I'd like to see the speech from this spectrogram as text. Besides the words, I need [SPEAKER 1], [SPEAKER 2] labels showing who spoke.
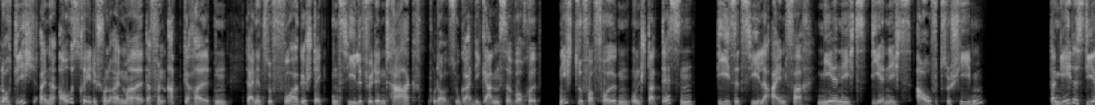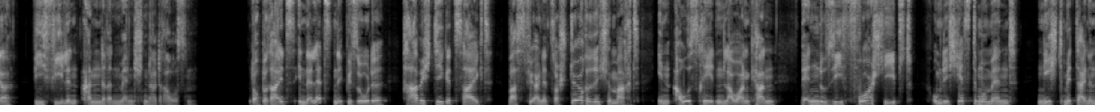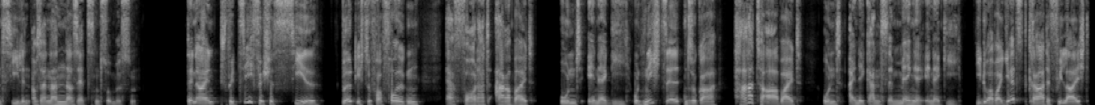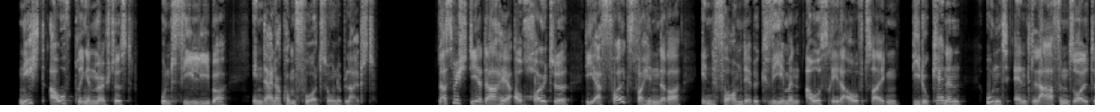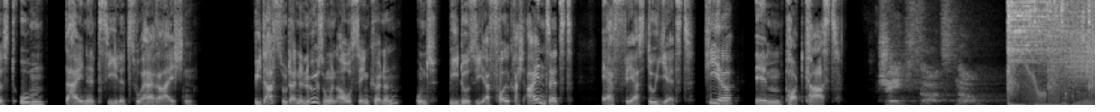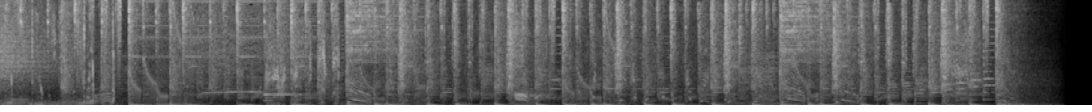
[SPEAKER 1] Hat auch dich eine Ausrede schon einmal davon abgehalten, deine zuvor gesteckten Ziele für den Tag oder sogar die ganze Woche nicht zu verfolgen und stattdessen diese Ziele einfach mir nichts, dir nichts aufzuschieben? Dann geht es dir wie vielen anderen Menschen da draußen. Doch bereits in der letzten Episode habe ich dir gezeigt, was für eine zerstörerische Macht in Ausreden lauern kann, wenn du sie vorschiebst, um dich jetzt im Moment nicht mit deinen Zielen auseinandersetzen zu müssen. Denn ein spezifisches Ziel wirklich zu verfolgen, erfordert Arbeit und Energie und nicht selten sogar harte Arbeit und eine ganze Menge Energie, die du aber jetzt gerade vielleicht nicht aufbringen möchtest und viel lieber in deiner Komfortzone bleibst. Lass mich dir daher auch heute die Erfolgsverhinderer in Form der bequemen Ausrede aufzeigen, die du kennen und entlarven solltest, um deine Ziele zu erreichen. Wie dazu deine Lösungen aussehen können und wie du sie erfolgreich einsetzt, erfährst du jetzt hier im Podcast. Change starts now.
